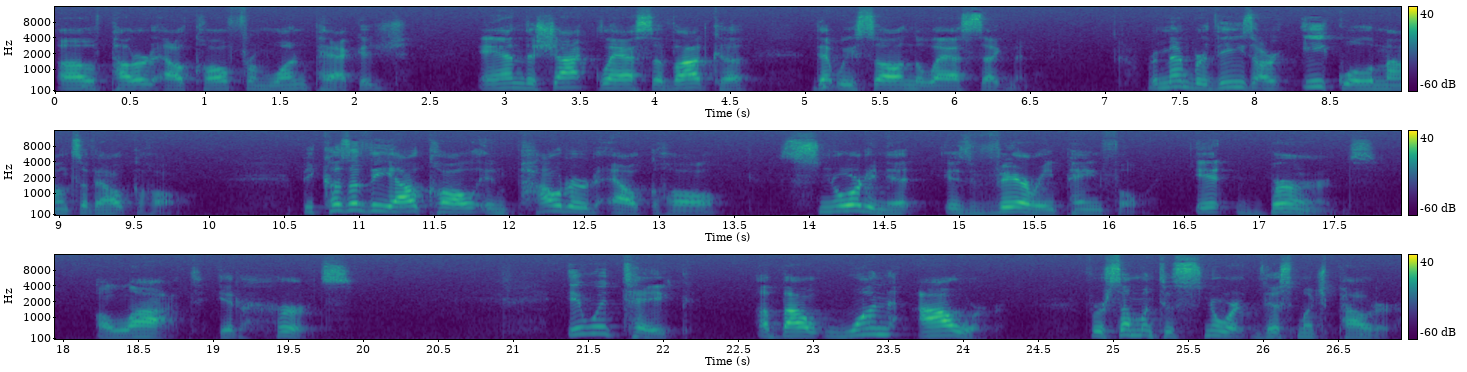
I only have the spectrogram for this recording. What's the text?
of powdered alcohol from one package and the shot glass of vodka that we saw in the last segment. Remember, these are equal amounts of alcohol. Because of the alcohol in powdered alcohol, snorting it is very painful. It burns a lot. It hurts. It would take about one hour for someone to snort this much powder.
